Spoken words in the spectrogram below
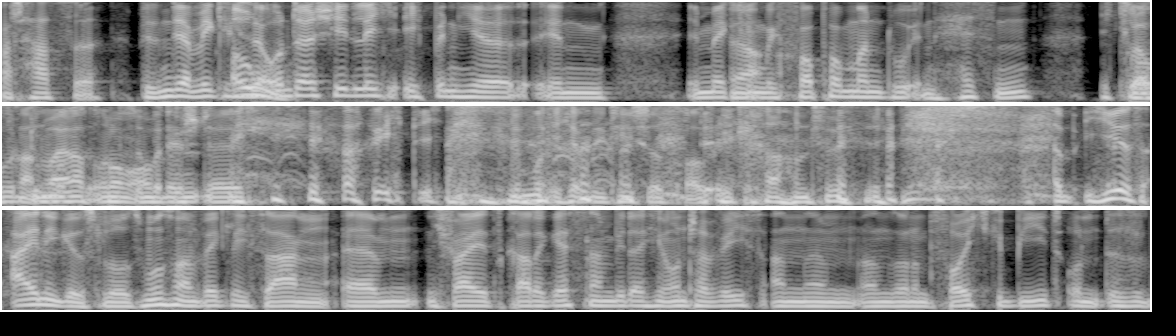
was hasse. Wir sind ja wirklich oh. sehr unterschiedlich. Ich bin hier in, in Mecklenburg-Vorpommern, du in Hessen. Ich glaube, hast Weihnachtsbaum uns über den ja, richtig. ich habe die T-Shirts rausgekramt. hier ist einiges los, muss man wirklich sagen. Ähm, ich war jetzt gerade gestern wieder hier unterwegs an, einem, an so einem Feuchtgebiet und es ist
